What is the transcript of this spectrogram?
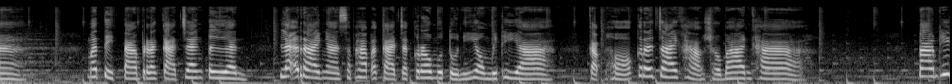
2565 มาติดตามประกาศแจ้งเตือน และรายงานสภาพอากาศจากกรมอุตุนิยมวิทยา กับหอกระจายข่าวชาวบ้านค่ะ ตามที่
